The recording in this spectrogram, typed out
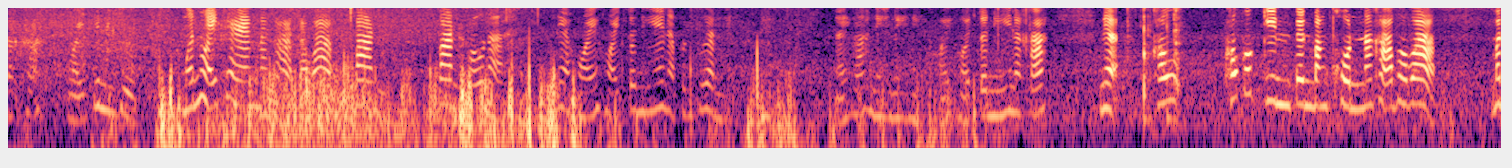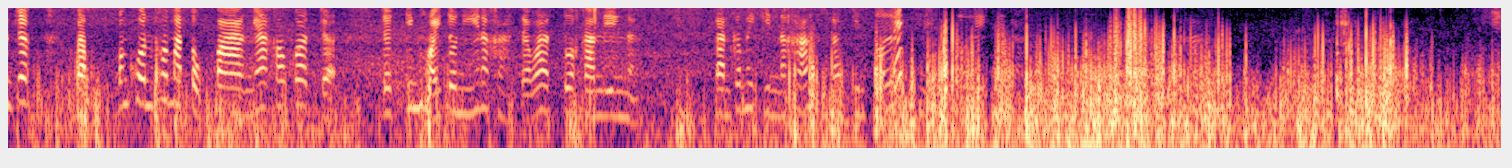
นะคะ หอย ที่มันอยู่เหมือนหอยแครงนะคะ แต่ว่าบ้านบ้านเขาน่ะ เนี่ยหอยหอยตัวนี้น่ะเพื่อนๆไหนคะนี่นี่นี่หอยหอยตัวนี้นะคะ เนี่ยเขาเขาก็กินเป็นบางคนนะคะ เพราะว่ามันจะแบบบางคนเข้ามาตกปลาอย่างเงี้ยเขาก็จะจะกินหอยตัวนี้นะคะ แต่ว่าตัวการเองน่ะการก็ไม่กินนะคะ การกินตัวเล็กนี่ตัวเล็กนี่ค่ะนะคะนี่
